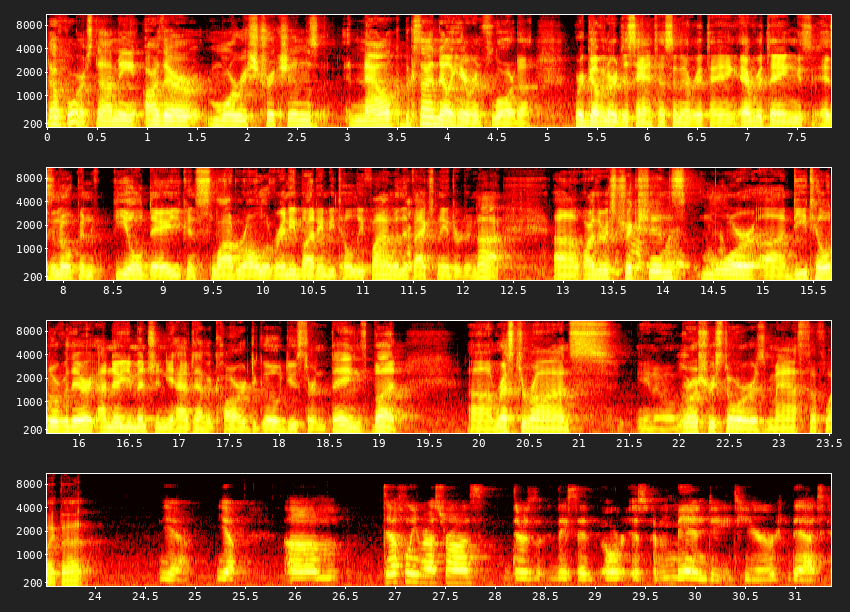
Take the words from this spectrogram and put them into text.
Of course. Now, I mean, are there more restrictions now? Because I know here in Florida, where Governor DeSantis and everything, everything is, is an open field day. You can slobber all over anybody and be totally fine with it, vaccinated or not. Uh, are the restrictions more uh, detailed over there? I know you mentioned you have to have a card to go do certain things, but uh, restaurants, you know, grocery stores, mass stuff like that. Yeah. Yep. Um, definitely restaurants. There's they said or it's a mandate here that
